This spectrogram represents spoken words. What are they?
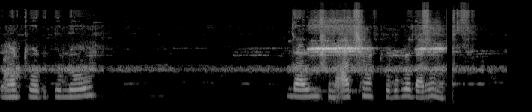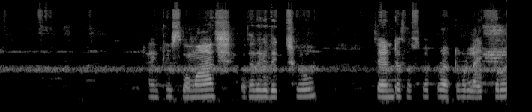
তোমার ঠোঁটগুলো দারুণ শোনা। আচ্ছা আমার ঠোঁটগুলো দারুণ। থ্যাংক ইউ সো মাচ কোথা থেকে দেখছ? চ্যানেলটা সাবস্ক্রাইব করো, একটা করে লাইক করো।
